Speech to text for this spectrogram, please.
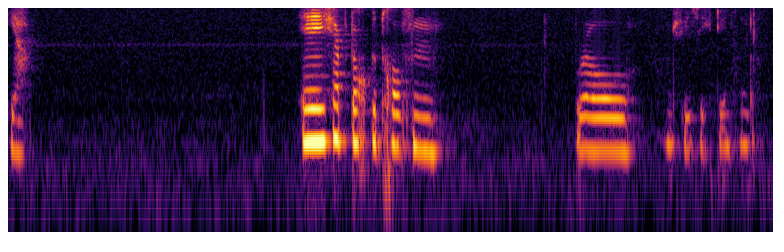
Ja. Hey, ich habe doch getroffen. Bro, dann schieße ich den halt ab.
